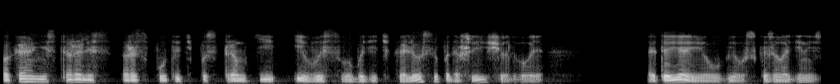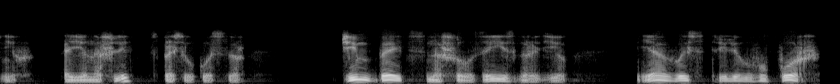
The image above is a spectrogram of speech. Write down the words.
Пока они старались распутать постромки и высвободить колеса, подошли еще двое. «Это я ее убил», — сказал один из них. «А ее нашли?» — спросил Костер. «Джим Бейтс нашел за изгородью. Я выстрелил в упор,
